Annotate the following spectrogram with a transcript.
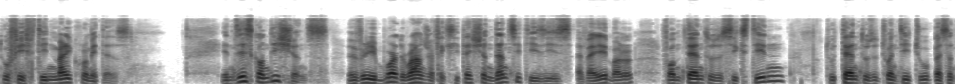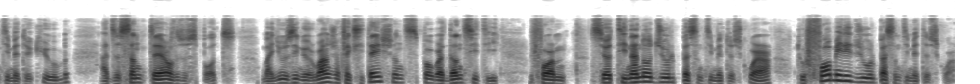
to 15 micrometers. In these conditions, a very broad range of excitation densities is available from 10 to the 16 to 10 to the 22 per centimeter cube at the center of the spot by using a range of excitations power density from 30 nanojoule per centimeter square to 4 millijoule per centimeter square.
